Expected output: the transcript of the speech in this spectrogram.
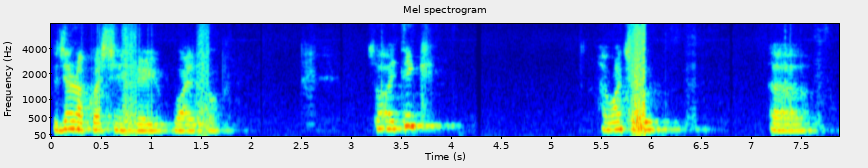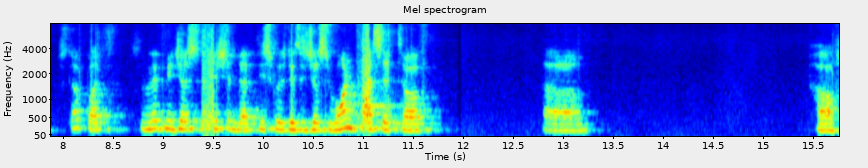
the general question is very wide open. So I think I want to uh, stop, but so let me just mention that this was this is just one facet of uh, of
